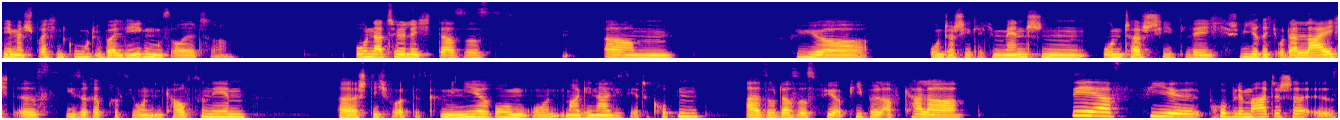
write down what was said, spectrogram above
dementsprechend gut überlegen sollte. Und natürlich, dass es ähm, für unterschiedliche Menschen unterschiedlich schwierig oder leicht ist, diese Repression in Kauf zu nehmen. Äh, Stichwort Diskriminierung und marginalisierte Gruppen. Also, dass es für People of Color sehr viel problematischer ist,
